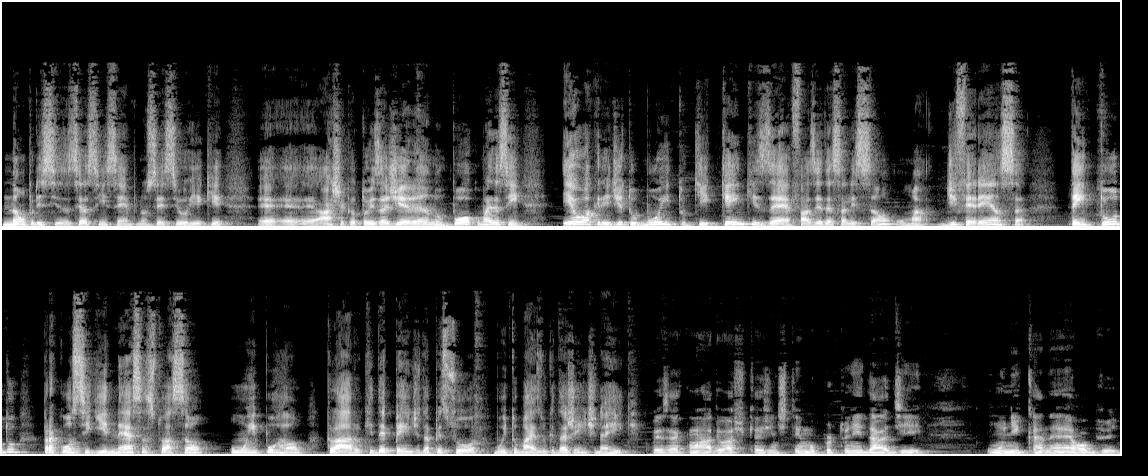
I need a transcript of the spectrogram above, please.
Não precisa ser assim sempre. Não sei se o Rick é, é, acha que eu estou exagerando um pouco, mas assim, eu acredito muito que quem quiser fazer dessa lição uma diferença tem tudo para conseguir nessa situação um empurrão. Claro que depende da pessoa muito mais do que da gente, né, Rick? Pois é, Conrado, eu acho que a gente tem uma oportunidade única, né? Óbvio,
